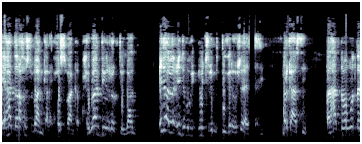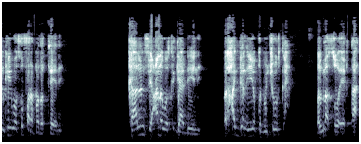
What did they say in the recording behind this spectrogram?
ee haddana xus baan galay xus baan ka baxay waan diga rogtay waan cid alla ciid ma jira digarashadaasi markaasi bal haddaba waddankii waad ku farabadateene kaalin fiicanna waad ka gaadheene bal xaggan iyo qurba joogta. Bal maad soo eegtaan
